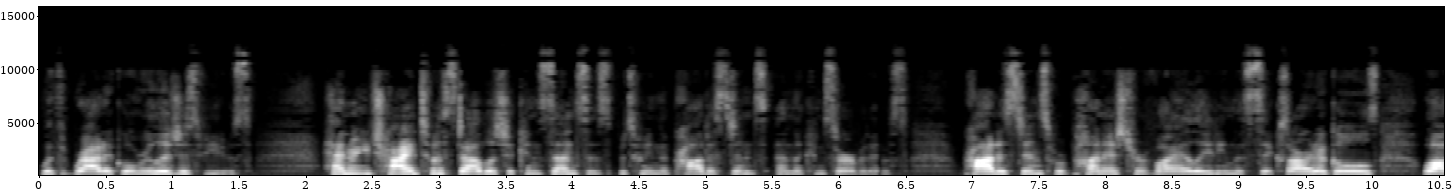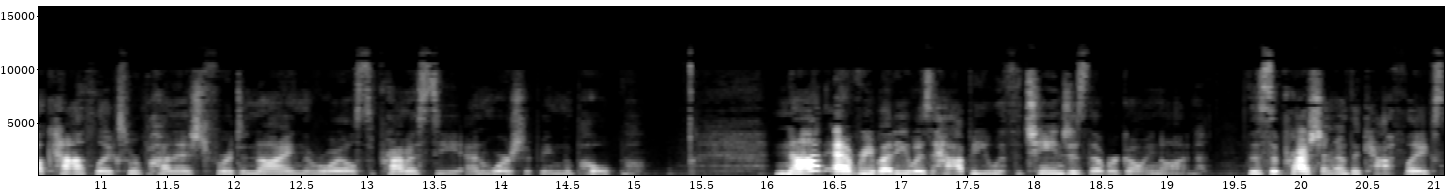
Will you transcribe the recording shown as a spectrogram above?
with radical religious views. Henry tried to establish a consensus between the Protestants and the conservatives. Protestants were punished for violating the six articles, while Catholics were punished for denying the royal supremacy and worshiping the Pope. Not everybody was happy with the changes that were going on. The suppression of the Catholics,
